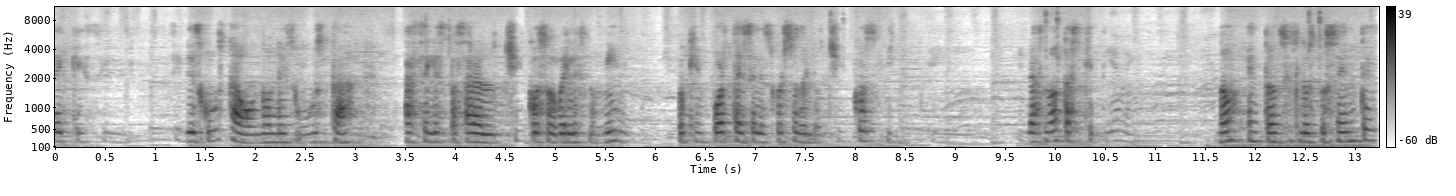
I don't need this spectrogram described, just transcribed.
de que si, les gusta o no les gusta hacerles pasar a los chicos o verles lo mínimo. Lo que importa es el esfuerzo de los chicos y, las notas que tienen, ¿no? Entonces los docentes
